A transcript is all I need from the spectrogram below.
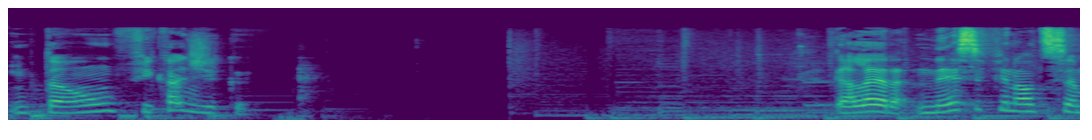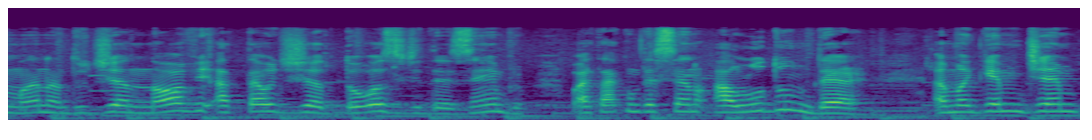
Então fica a dica. Galera, nesse final de semana, do dia 9 até o dia 12 de dezembro, vai estar acontecendo a Ludum Dare, é uma game jam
